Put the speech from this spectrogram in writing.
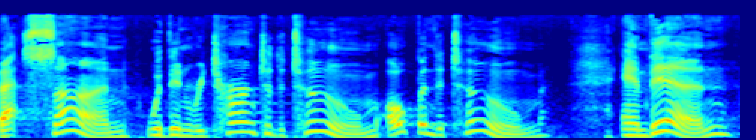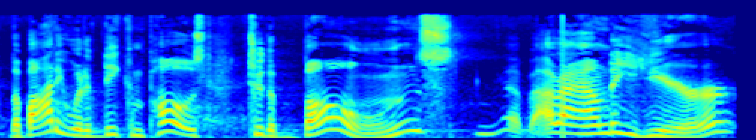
that son would then return to the tomb, open the tomb, and then the body would have decomposed to the bones around a year.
